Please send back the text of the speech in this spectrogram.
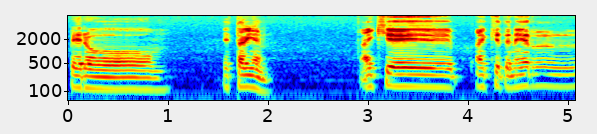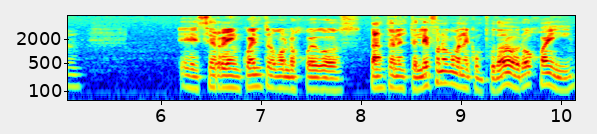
Pero está bien hay que, hay que tener ese reencuentro con los juegos, tanto en el teléfono como en el computador, ojo ahí.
